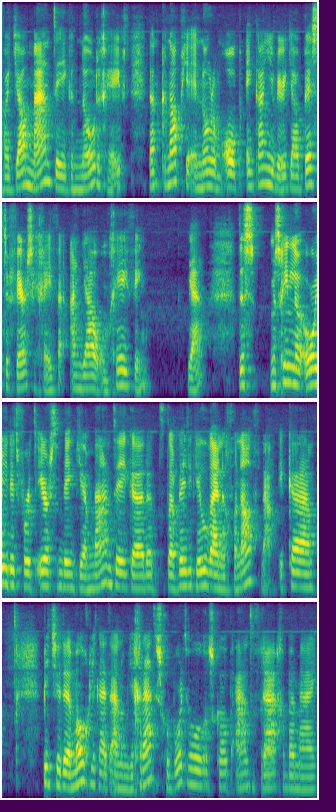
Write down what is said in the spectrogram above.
wat jouw maanteken nodig heeft, dan knap je enorm op en kan je weer jouw beste versie geven aan jouw omgeving. Ja? Dus misschien hoor je dit voor het eerst en denk je, maanteken, dat, daar weet ik heel weinig vanaf. Nou, ik, uh, bied je de mogelijkheid aan om je gratis geboortehoroscoop aan te vragen bij mij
